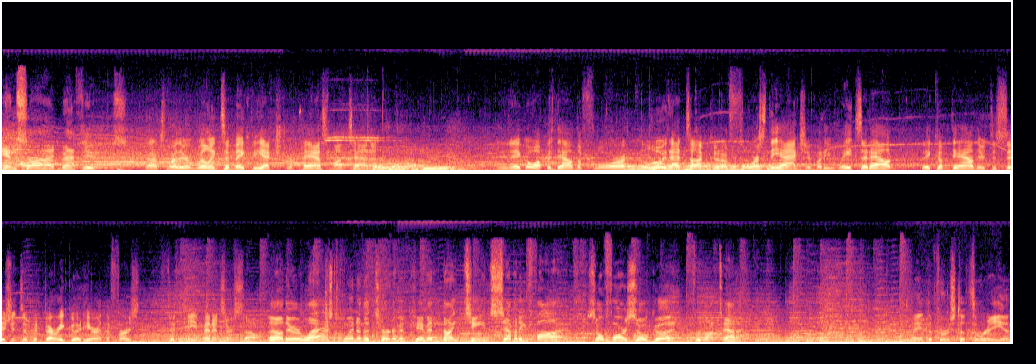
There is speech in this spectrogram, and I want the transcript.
Inside, Matthews. That's where they're willing to make the extra pass, Montana. And they go up and down the floor. Louis that time could have forced the action, but he waits it out. They come down. Their decisions have been very good here in the first 15 minutes or so. Now, their last win in the tournament came in 1975. So far, so good for Montana. Made the first of three and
